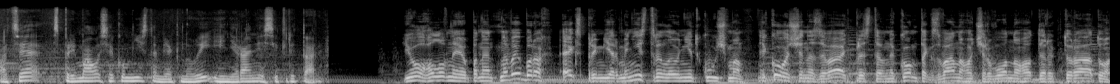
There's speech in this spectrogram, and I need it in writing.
А це сприймалося комуністам як новий генеральний секретар. Його головний опонент на виборах екс-прем'єр-міністр Леонід Кучма, якого ще називають представником так званого червоного директорату.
